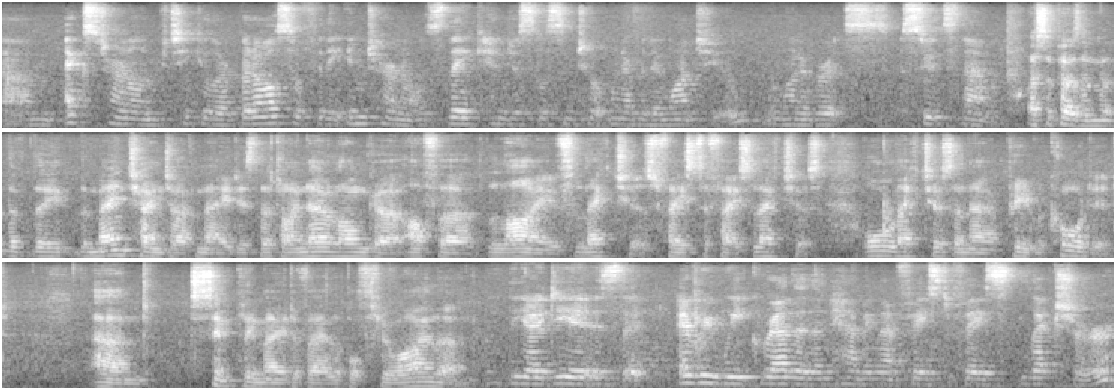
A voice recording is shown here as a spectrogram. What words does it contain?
um, external in particular, but also for the internals, they can just listen to it whenever they want to and whenever it suits them. I suppose the, the, the main change I've made is that I no longer offer live lectures, face-to-face lectures. All lectures are now pre-recorded and simply made available through iLearn. The idea is that every week, rather than having that face-to-face lecture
